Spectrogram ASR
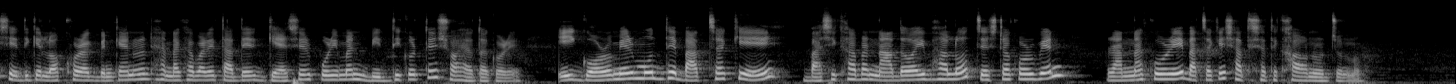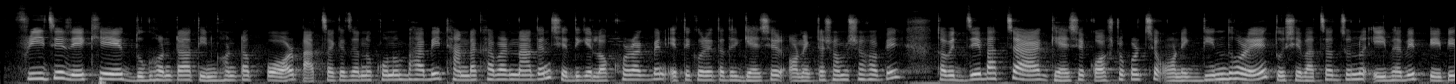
সেদিকে লক্ষ্য রাখবেন। কেননা ঠান্ডা খাবারে তাদের গ্যাসের পরিমাণ বৃদ্ধি করতে সহায়তা করে। এই গরমের মধ্যে বাচ্চাকে বাসি খাবার না দেওয়াই ভালো। চেষ্টা করবেন রান্না করে বাচ্চাকে সাথে সাথে খাওয়ানোর জন্য। ফ্রিজে রেখে দু ঘণ্টা, তিন ঘণ্টা পর বাচ্চাকে যেন কোনোভাবেই ঠান্ডা খাবার না দেন, সেদিকে লক্ষ্য রাখবেন। এতে করে তাদের গ্যাসের অনেকটা সমস্যা হবে। তবে যে বাচ্চা গ্যাসে কষ্ট করছে অনেক দিন ধরে, তো সে বাচ্চার জন্য এইভাবে পেঁপে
